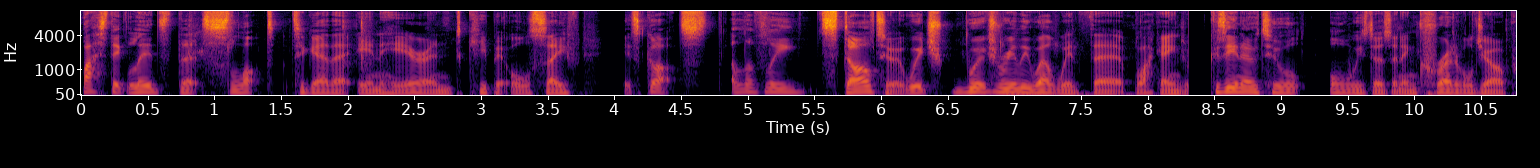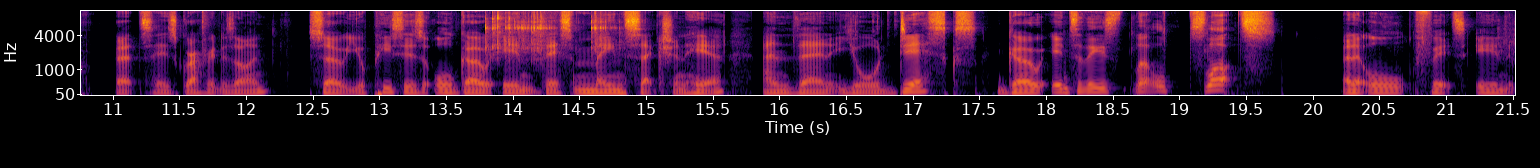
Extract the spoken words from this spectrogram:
plastic lids that slot together in here and keep it all safe. It's got a lovely style to it, which works really well with uh, Black Angel. Ian O'Toole always does an incredible job at his graphic design. So your pieces all go in this main section here, and then your discs go into these little slots and it all fits in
